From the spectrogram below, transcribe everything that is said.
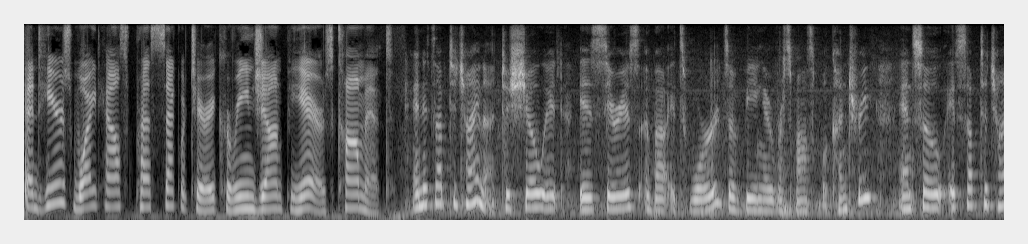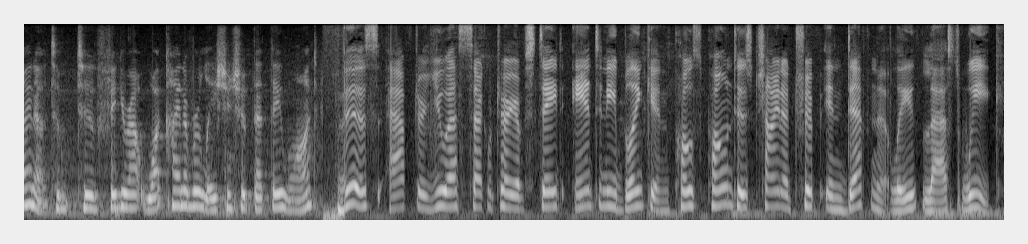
And here's White House Press Secretary Karine Jean Pierre's comment. And it's up to China to show it is serious about its words of being a responsible country. And so it's up to China to, to figure out what kind of relationship that they want. This after U.S. Secretary of State Antony Blinken postponed his China trip indefinitely last week.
